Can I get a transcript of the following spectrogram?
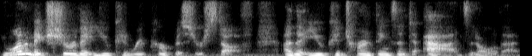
you want to make sure that you can repurpose your stuff and that you can turn things into ads and all of that.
